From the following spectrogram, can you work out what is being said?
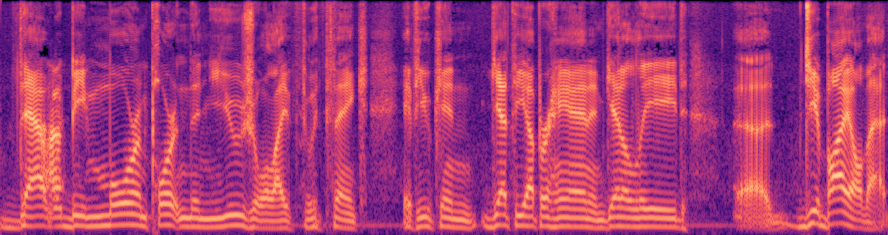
that uh-huh. would be more important than usual, I would think. If you can get the upper hand and get a lead, uh, do you buy all that?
